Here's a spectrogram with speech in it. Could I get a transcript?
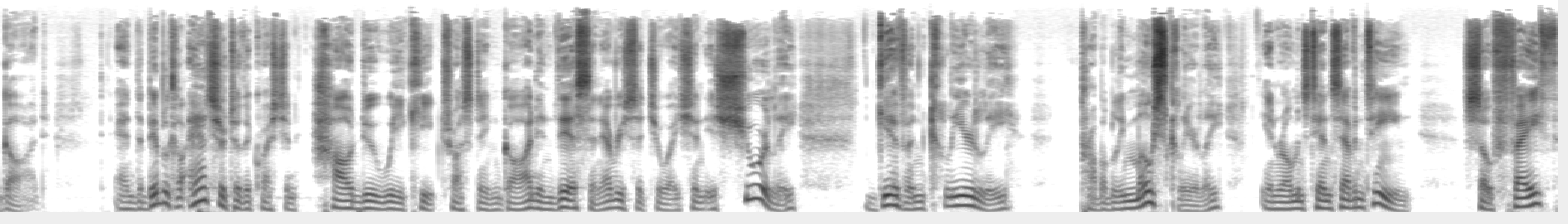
God. And the biblical answer to the question, how do we keep trusting God in this and every situation, is surely given clearly, probably most clearly, in Romans 10 17. So faith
